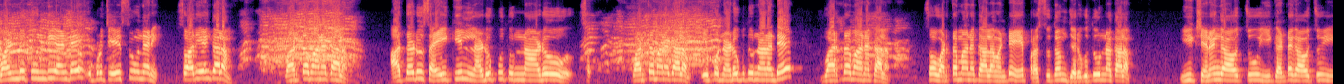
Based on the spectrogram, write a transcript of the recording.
వండుతుంది అంటే ఇప్పుడు చేస్తూ ఉందని సో అది ఏం కాలం? వర్తమాన కాలం. అతడు సైకిల్ నడుపుతున్నాడు. వర్తమాన కాలం. ఇప్పుడు నడుపుతున్నాడంటే వర్తమాన కాలం. సో వర్తమాన కాలం అంటే ప్రస్తుతం జరుగుతున్న కాలం. ఈ క్షణం కావచ్చు ఈ గంట కావచ్చు ఈ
